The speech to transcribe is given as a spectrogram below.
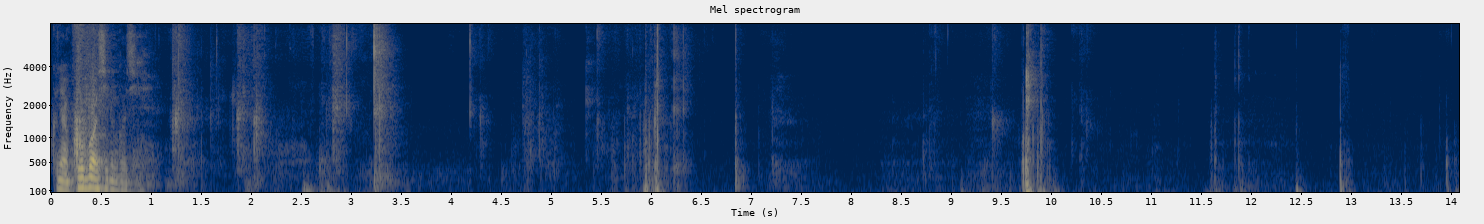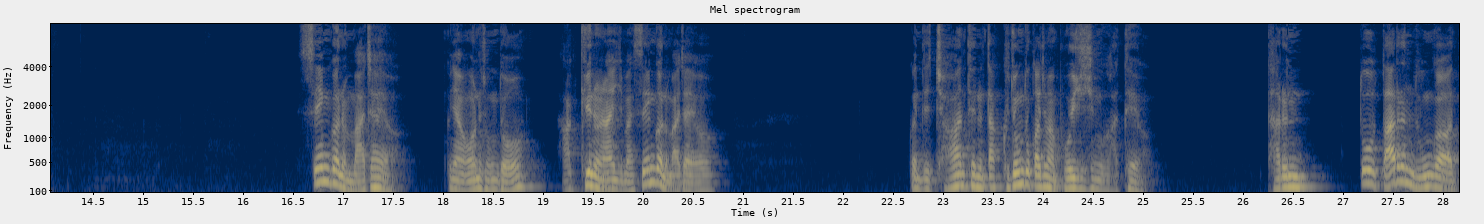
그냥 거부하시는 거지. 센 거는 맞아요. 그냥 어느 정도? 악귀는 아니지만 센 거는 맞아요. 근데 저한테는 딱 그 정도까지만 보여주신 것 같아요 다른 또 다른 누군가가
